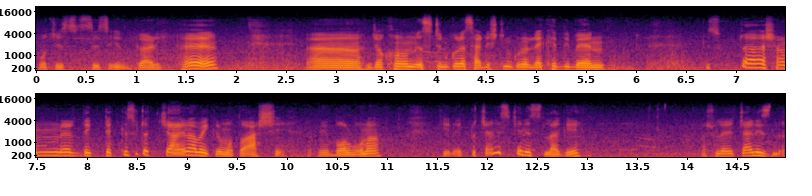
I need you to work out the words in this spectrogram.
পঁচিশ সিসির গাড়ি হ্যাঁ? যখন স্ট্যান্ড করে সাইড স্ট্যান্ড করে রেখে দিবেন কিছুটা সামনের দিকটা কিছুটা চায়না বাইকের মতো আসে। আমি বলব না যে একটু চাইনিজ চাইনিজ লাগে। আসলে চাইনিজ না।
